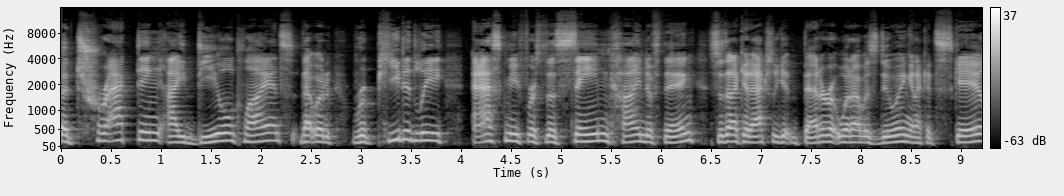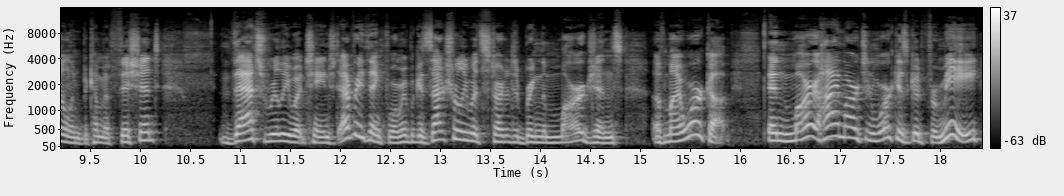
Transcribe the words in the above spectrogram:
attracting ideal clients that would repeatedly ask me for the same kind of thing so that I could actually get better at what I was doing and I could scale and become efficient, that's really what changed everything for me because that's really what started to bring the margins of my work up. And mar- high margin work is good for me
